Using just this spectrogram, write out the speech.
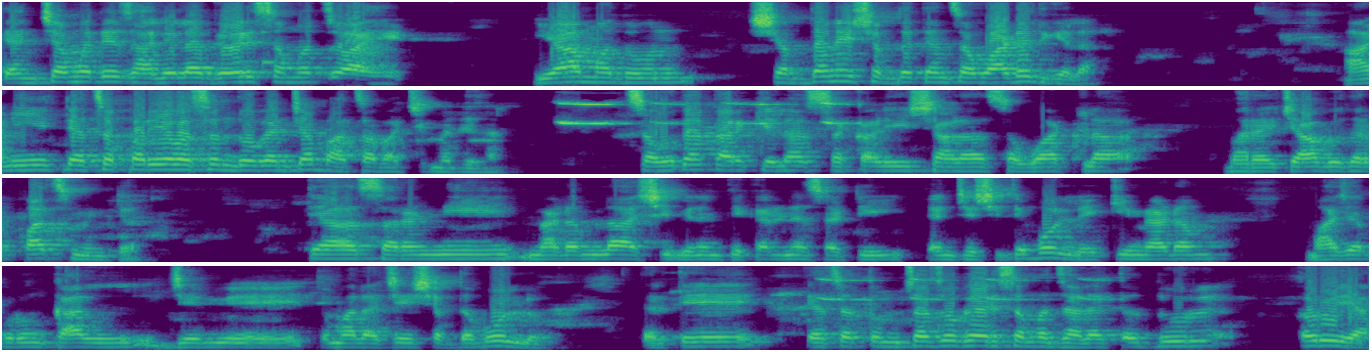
त्यांच्यामध्ये झालेला गैरसमज जो आहे यामधून शब्दाने शब्द त्यांचा वाढत गेला. आणि त्याचं पर्यवसन दोघांच्या बाचाबाचीमध्ये झालं. चौदा तारखेला सकाळी शाळा सव्वा आठला भरायच्या अगोदर पाच मिनिटं. त्या सरांनी मॅडमला अशी विनंती करण्यासाठी त्यांच्याशी ते बोलले की मॅडम माझ्याकडून काल जे मी तुम्हाला जे शब्द बोललो तर ते त्याचा तुमचा जो गैरसमज झाला तो दूर करूया.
